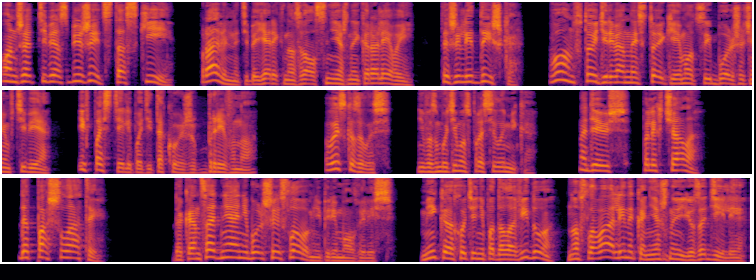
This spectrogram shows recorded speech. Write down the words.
Он же от тебя сбежит с тоски. Правильно тебя Ярик назвал снежной королевой. Ты же ледышка. Вон в той деревянной стойке эмоций больше, чем в тебе. И в постели поди такое же бревно». «Высказалась?» — невозмутимо спросила Мика. Надеюсь, полегчало? Да пошла ты. До конца дня они больше и словом не перемолвились. Мика хоть и не подала виду, но слова Алины, конечно, ее задели,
